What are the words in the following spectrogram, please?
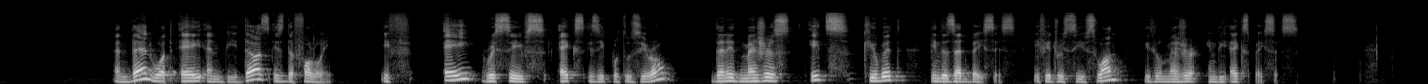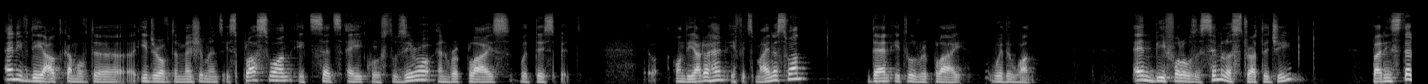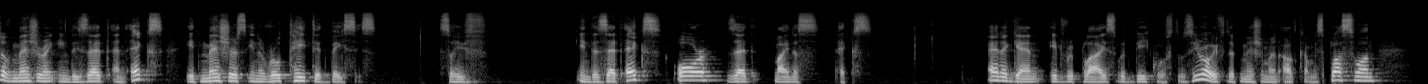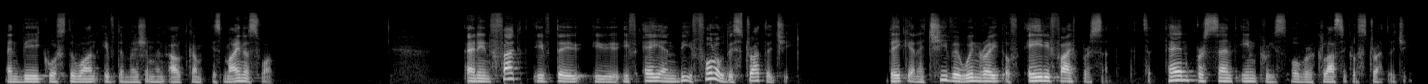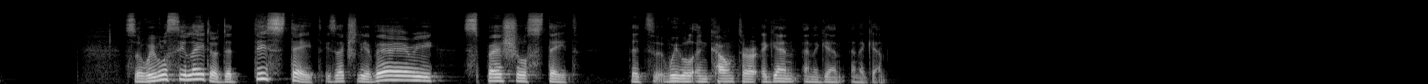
And then what A and B does is the following. If A receives x is equal to 0, then it measures its qubit in the z basis. If it receives 1, it will measure in the x basis. And if the outcome of the either of the measurements is plus 1, it sets a equals to 0 and replies with this bit. On the other hand, if it's minus 1, then it will reply with a 1. And B follows a similar strategy, but instead of measuring in the z and x, it measures in a rotated basis. So if in the zx or z minus x. And again, it replies with b equals to 0 if the measurement outcome is plus 1, and b equals to 1 if the measurement outcome is minus 1. And in fact, if, they, if A and B follow this strategy, they can achieve a win rate of 85%. That's a 10% increase over classical strategy. So we will see later that this state is actually a very special state that we will encounter again and again and again.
